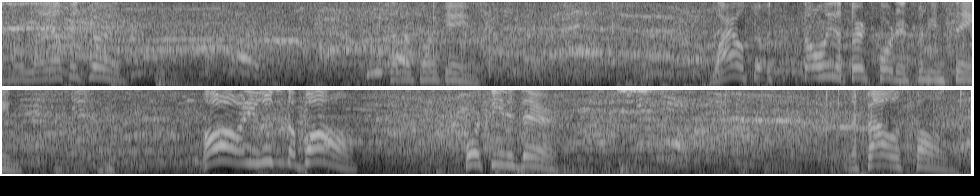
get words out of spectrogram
And the layup is good. Seven point game. Wild. Th- it's only the third quarter. It's been insane. Oh, and he loses the ball. 14 is there. And a foul is called.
